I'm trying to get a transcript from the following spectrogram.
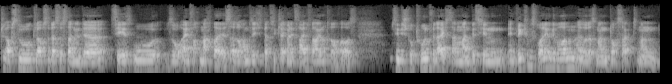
Glaubst du, glaubst du, dass das dann in der CSU so einfach machbar ist? Also haben sich, da zieht gleich meine zweite Frage noch drauf aus, sind die Strukturen vielleicht, sagen wir mal, ein bisschen entwicklungsfreudiger geworden? Also dass man doch sagt, man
